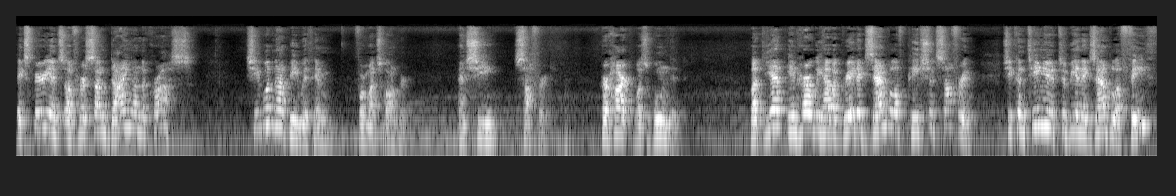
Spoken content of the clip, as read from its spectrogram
experience of her son dying on the cross. She would not be with him for much longer. And she suffered. Her heart was wounded. But yet, in her, we have a great example of patient suffering. She continued to be an example of faith,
